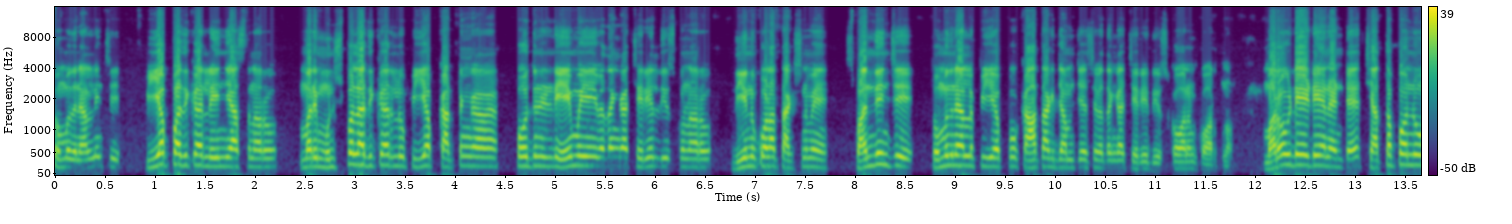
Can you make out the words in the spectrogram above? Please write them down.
తొమ్మిది నెలల నుంచి పిఎఫ్ అధికారులు ఏం చేస్తున్నారు? మరి మున్సిపల్ అధికారులు పిఎఫ్ కట్టంగా పోతుంటే ఏమి ఏ విధంగా చర్యలు తీసుకున్నారు? దీన్ని కూడా తక్షణమే స్పందించి తొమ్మిది నెలల పిఎఫ్ ఖాతాకి జమ చేసే విధంగా చర్య తీసుకోవాలని కోరుతున్నాం. మరొకటి ఏంటి అని అంటే చెత్త పన్ను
